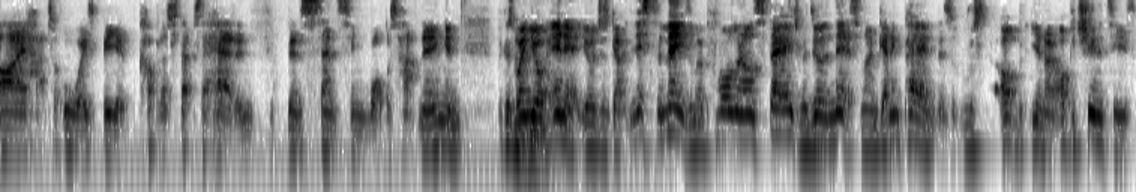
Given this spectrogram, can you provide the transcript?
I had to always be a couple of steps ahead and, and sensing what was happening. And because when mm-hmm. you're in it, you're just going, "This is amazing. We're performing on stage. We're doing this, and I'm getting paid. There's you know opportunities."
